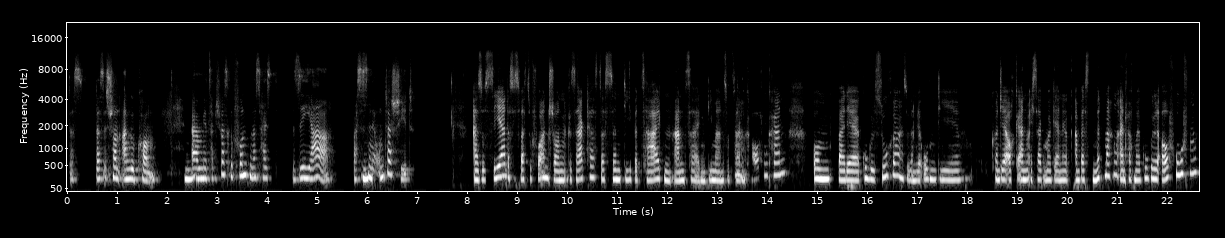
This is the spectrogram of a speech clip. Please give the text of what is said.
das, das ist schon angekommen. Mhm. Ähm, jetzt habe ich was gefunden, das heißt SEA. Was ist mhm. denn der Unterschied? Also SEA, das ist, was du vorhin schon gesagt hast, das sind die bezahlten Anzeigen, die man sozusagen ah. kaufen kann, um bei der Google-Suche, also wenn wir oben die könnt ihr auch gerne, ich sage immer gerne, am besten mitmachen, einfach mal Google aufrufen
